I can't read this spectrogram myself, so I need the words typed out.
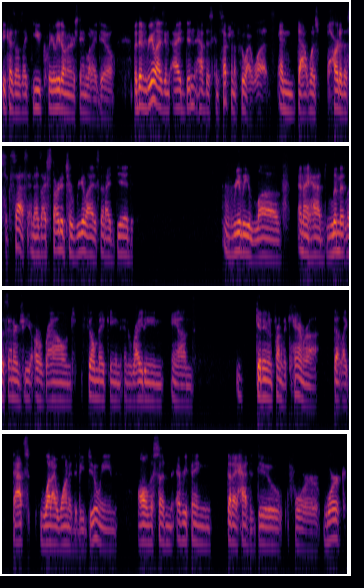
because I was like, you clearly don't understand what I do but then realizing I didn't have this conception of who I was. And that was part of the success. And as I started to realize that I did really love and I had limitless energy around filmmaking and writing and getting in front of the camera, that like that's what I wanted to be doing. All of a sudden, everything that I had to do for work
